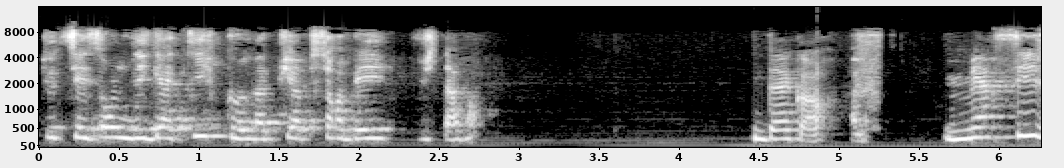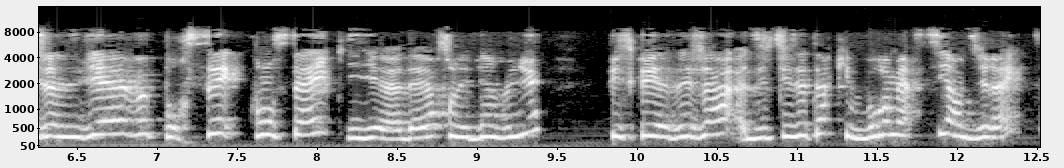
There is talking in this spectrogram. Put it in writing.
toutes ces ondes négatives qu'on a pu absorber juste avant. D'accord. Merci Geneviève pour ces conseils qui euh, d'ailleurs sont les bienvenus puisqu'il y a déjà des utilisateurs qui vous remercient en direct.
